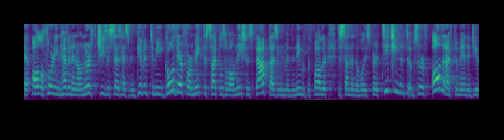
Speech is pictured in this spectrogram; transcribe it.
uh, All authority in heaven and on earth, Jesus says, has been given to me. Go therefore, make disciples of all nations, baptizing them in the name of the Father, the Son, and the Holy Spirit, teaching them to observe all that I've commanded you.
